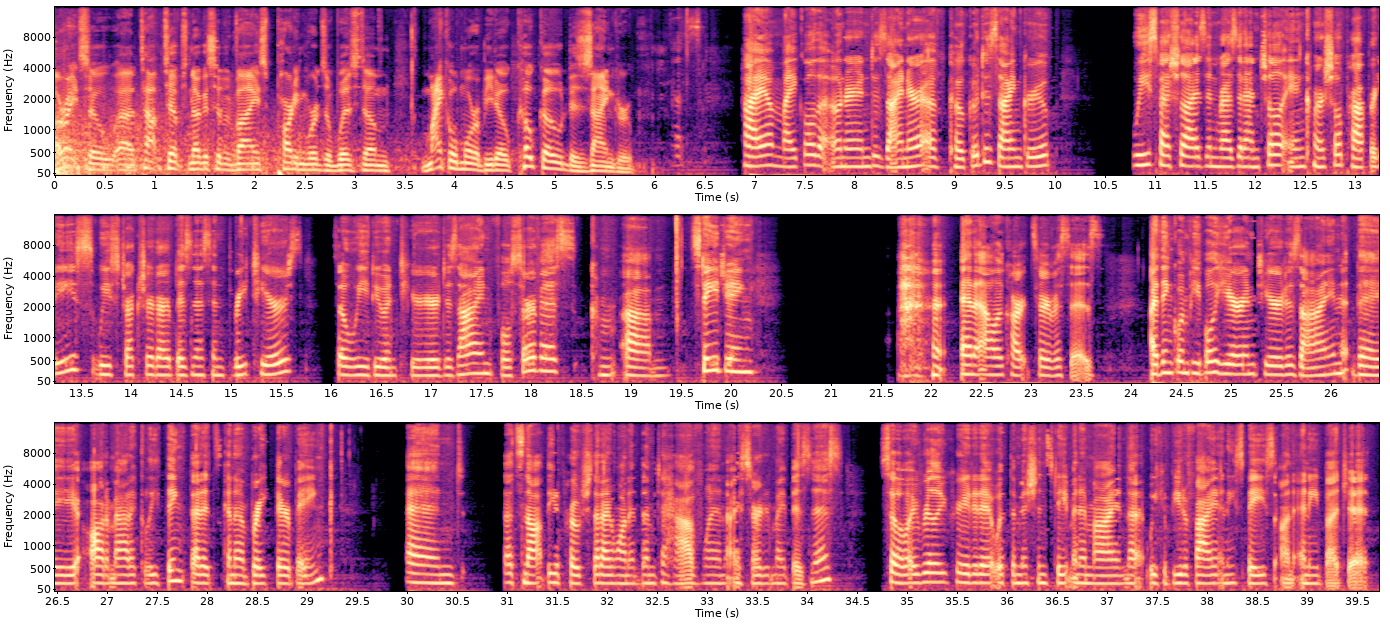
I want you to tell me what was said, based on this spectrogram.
All right, so uh, top tips, nuggets of advice, parting words of wisdom. Michael Morabito, Coco Design Group. Hi, I'm Michael, the owner and designer of Coco Design Group. We specialize in residential and commercial properties. We structured our business in three tiers. So we do interior design, full service, com- um, staging, and a la carte services. I think when people hear interior design, they automatically think that it's going to break their bank. And that's not the approach that I wanted them to have when I started my business. So I really created it with the mission statement in mind that we could beautify any space on any budget.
